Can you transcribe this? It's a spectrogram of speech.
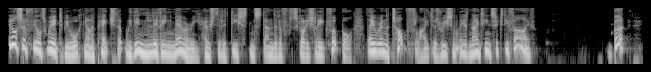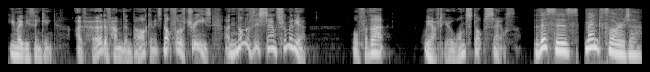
It also feels weird to be walking on a pitch that, within living memory, hosted a decent standard of Scottish League football. They were in the top flight as recently as 1965. But you may be thinking, I've heard of Hampden Park and it's not full of trees, and none of this sounds familiar. Well, for that, we have to go one stop south. This is Mount Florida.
